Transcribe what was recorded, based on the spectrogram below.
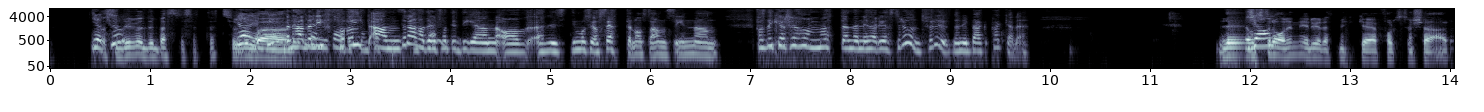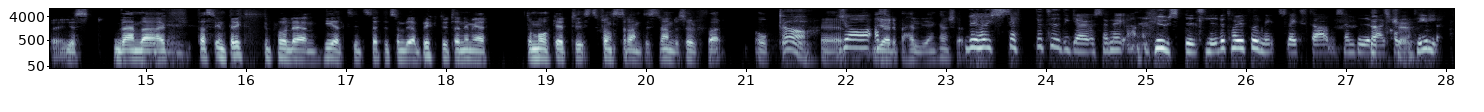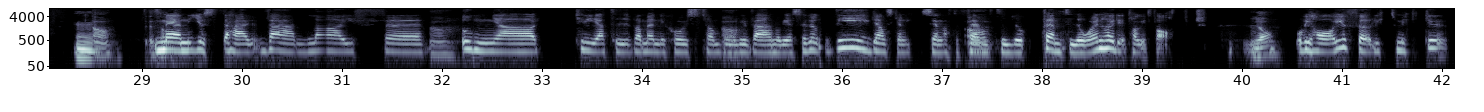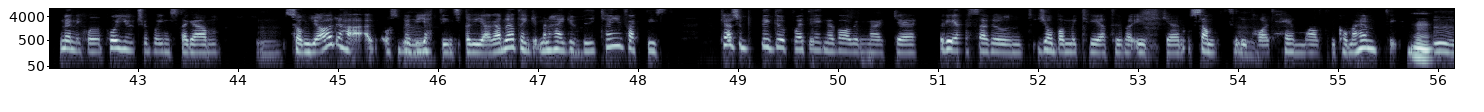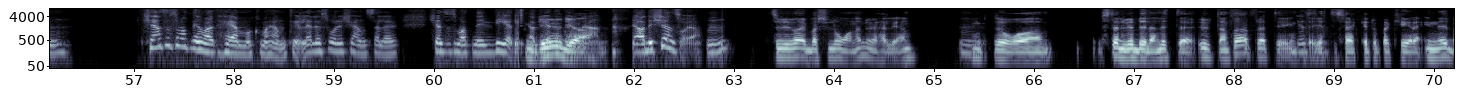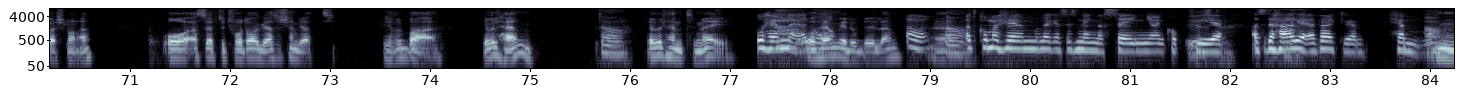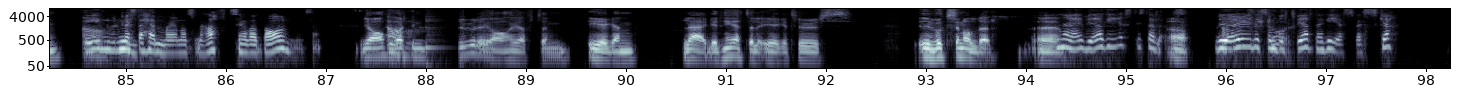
Alltså, tror... Det är väl det bästa sättet. Så ja, det bara... Men hade ni följt andra? Hade ni fått idén av, ni måste ju ha sett det någonstans innan. Fast ni kanske har mött den när ni har rest runt förut, när ni backpackade? I Australien är det ju rätt mycket folk som kör just vanlife, okay. fast inte riktigt på den heltidssättet som vi har byggt utan det är mer de åker till, från strand till strand och surfar och ja. Eh, ja, alltså, gör det på helgen kanske. Vi har ju sett det tidigare och sen är, husbilslivet har ju funnits liksom sen bilar kom till. Mm. Ja, Men just det här vanlife, eh, ja. unga kreativa människor som bor i van och reser runt. Det är ju ganska nytt. De senaste 5-10 åren har det tagit fart. Ja. Och vi har ju följt mycket människor på Youtube och Instagram mm. som gör det här. Och så blev mm. vi jätteinspirerade. Jag tänker, men herregud, vi kan ju faktiskt kanske bygga upp vårt egna varumärke, resa runt, jobba med kreativa yrken och samtidigt mm. ha ett hem och alltid komma hem till. Mm. Känns det som att ni har ett hem att komma hem till? Eller så det känns? Eller känns det som att ni vet, vet Gud, att ja. ja, det känns så ja. Mm. Så vi var i Barcelona nu i helgen. Mm. Och då ställde vi bilen lite utanför för att det inte är jättesäkert att parkera inne i Barcelona. Och alltså efter två dagar så kände jag att jag vill bara, jag vill hem. Ja. Jag vill hem till mig. Och hem är då, och hem är då bilen. Ja, ja. Att komma hem, lägga sig i sin egna säng, göra en kopp te. Det. Alltså det här är verkligen hemma. Mm. Det är det mesta hemma jag någonsin haft sedan jag var barn. Liksom. Ja, för varken du eller jag har haft en egen lägenhet eller eget hus i vuxen ålder. Eh, Nej, vi har rest istället. Ja. Vi har ju liksom bott, vi har haft en resväska.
